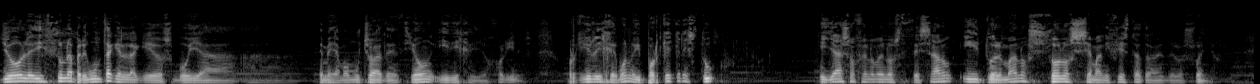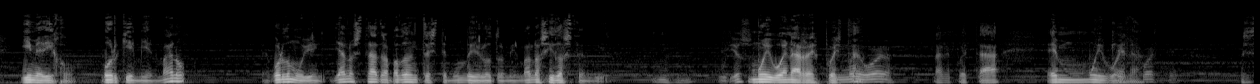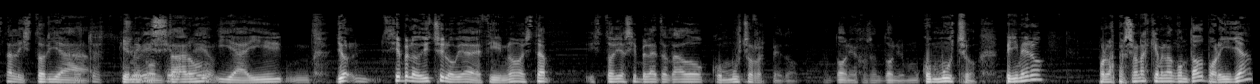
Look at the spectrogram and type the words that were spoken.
Yo le hice una pregunta que es la que os voy a, a- que me llamó mucho la atención y dije yo, jolines. Porque yo le dije, bueno, ¿y por qué crees tú que ya esos fenómenos cesaron y tu hermano solo se manifiesta a través de los sueños? Y me dijo, porque mi hermano, me acuerdo muy bien, ya no está atrapado entre este mundo y el otro. Mi hermano ha sido ascendido. Curioso. Muy buena respuesta. Muy bueno. La respuesta es muy Qué buena. fuerte. Pues esta es la historia es que me contaron tío. y ahí mm, yo siempre lo he dicho y lo voy a decir, ¿no? Esta historia siempre la he tratado con mucho respeto, Antonio, José Antonio, con mucho. Primero, por las personas que me lo han contado, por ella,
